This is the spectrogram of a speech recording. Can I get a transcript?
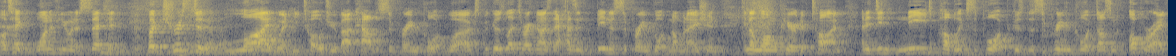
I'll take one of you in a second. But Tristan lied when he told you about how the Supreme Court works, because let's recognise there hasn't been a Supreme Court nomination in a long period of time, and it didn't need public support because the Supreme Court doesn't operate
